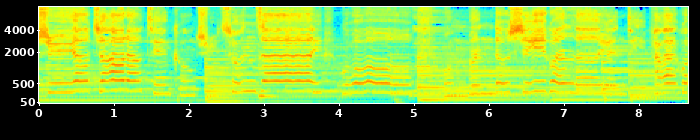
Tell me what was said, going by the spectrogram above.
需要找到。天空去存在，我我们都习惯了原地徘徊，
